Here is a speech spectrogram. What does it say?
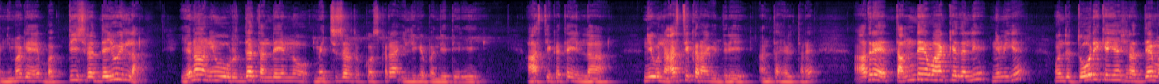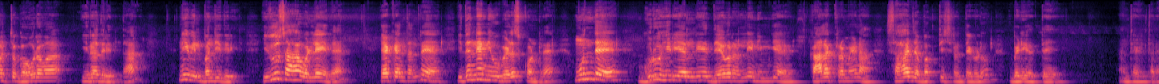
ನಿಮಗೆ ಭಕ್ತಿ ಶ್ರದ್ಧೆಯೂ ಇಲ್ಲ. ಏನೋ ನೀವು ವೃದ್ಧ ತಂದೆಯನ್ನು ಮೆಚ್ಚಿಸೋದಕ್ಕೋಸ್ಕರ ಇಲ್ಲಿಗೆ ಬಂದಿದ್ದೀರಿ. ಆಸ್ತಿಕತೆ ಇಲ್ಲ. ನೀವು ನಾಸ್ತಿಕರಾಗಿದ್ದೀರಿ ಅಂತ ಹೇಳ್ತಾರೆ. ಆದರೆ ತಂದೆ ವಾಕ್ಯದಲ್ಲಿ ನಿಮಗೆ ಒಂದು ತೋರಿಕೆಯ ಶ್ರದ್ಧೆ ಮತ್ತು ಗೌರವ ಇರೋದ್ರಿಂದ ನೀವು ಇಲ್ಲಿ ಬಂದಿದ್ದೀರಿ. ಇದೂ ಸಹ ಒಳ್ಳೆಯದೆ. ಯಾಕೆಂತಂದರೆ ಇದನ್ನೇ ನೀವು ಬೆಳೆಸ್ಕೊಂಡ್ರೆ ಮುಂದೆ ಗುರು ಹಿರಿಯರಲ್ಲಿ, ದೇವರಲ್ಲಿ ನಿಮಗೆ ಕಾಲಕ್ರಮೇಣ ಸಹಜ ಭಕ್ತಿ ಶ್ರದ್ಧೆಗಳು ಬೆಳೆಯುತ್ತೆ ಅಂತ ಹೇಳ್ತಾರೆ.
